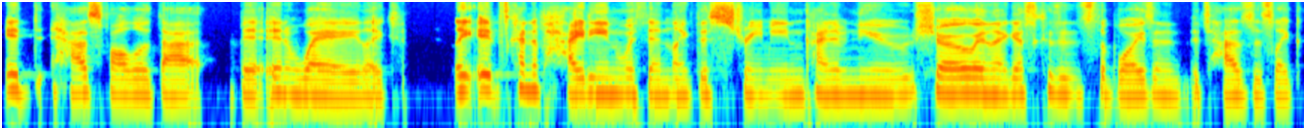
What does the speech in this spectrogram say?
it has followed that bit in a way, like like it's kind of hiding within like this streaming kind of new show and i guess because it's the boys and it has this like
